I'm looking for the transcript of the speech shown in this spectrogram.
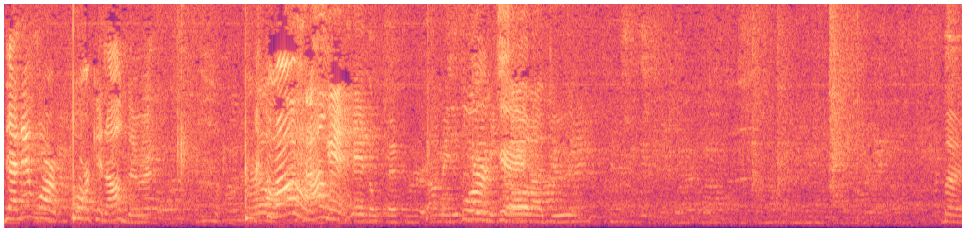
That didn't work. Fork it, I'll do it. Come on, I, I'll- can't handle pepper. I mean, if you Fork give it. salt, I do it. Boom.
